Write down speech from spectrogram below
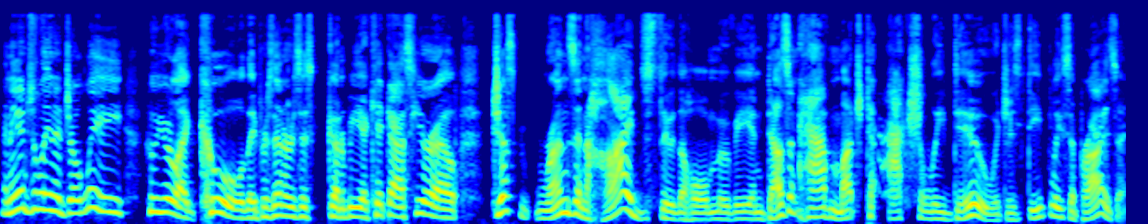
And Angelina Jolie, who you're like, cool, they present her as this gonna be a kick ass hero. just runs and hides through the whole movie and doesn't have much to actually do, which is deeply surprising.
